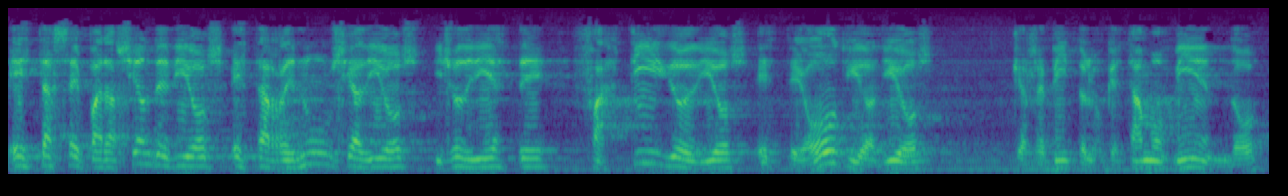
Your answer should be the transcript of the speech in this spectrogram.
esta separación de Dios, esta renuncia a Dios, y yo diría este fastidio de Dios, este odio a Dios, que repito, lo que estamos viendo,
